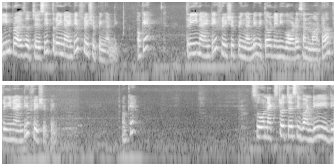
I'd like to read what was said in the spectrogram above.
దీని ప్రైస్ వచ్చేసి త్రీ నైంటీ ఫ్రీ షిప్పింగ్ అండి. Okay? Three ninety free shipping అండి వితౌట్ ఎనీ గాడెస్ అనమాట three ninety free shipping. Okay? So next వచ్చేసి ఇవ్వండి. ఇది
